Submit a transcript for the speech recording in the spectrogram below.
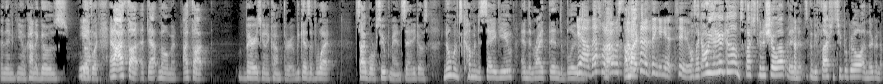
and then you know kind of goes Yeah. goes away. And I thought at that moment, I thought Barry's going to come through because of what Cyborg Superman said. He goes, "No one's coming to save you," and then right then the blue. Yeah, that's what I was. I'm I like, was kind of thinking it too. I was like, oh yeah, here he comes. Flash is going to show up, and it's going to be Flash and Supergirl, and they're going to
